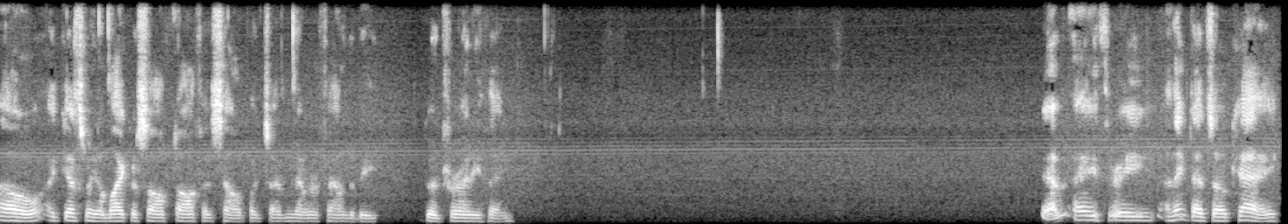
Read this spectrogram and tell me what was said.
oh, it gets me to Microsoft Office help, which I've never found to be good for anything. Yep, A3, I think that's okay.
